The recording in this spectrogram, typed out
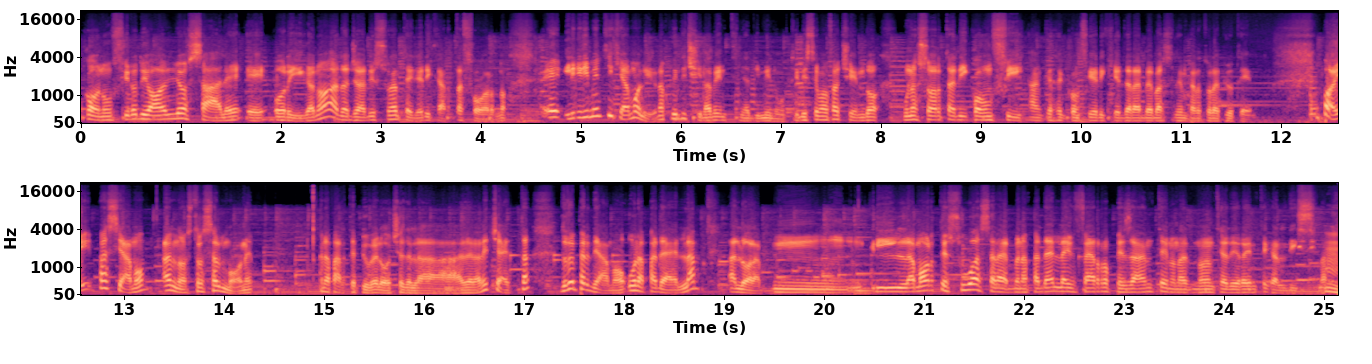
con un filo di olio, sale e origano adagiati su una teglia di carta forno e li dimentichiamo lì una quindicina, ventina di minuti. Li stiamo facendo una sorta di confì, anche se il confì richiederebbe bassa temperatura e più tempo. Poi passiamo al nostro salmone la parte più veloce della, della, ricetta, dove prendiamo una padella. Allora, mh, mm, la morte sua sarebbe una padella in ferro pesante, non, non antiaderente, caldissima. Mm.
